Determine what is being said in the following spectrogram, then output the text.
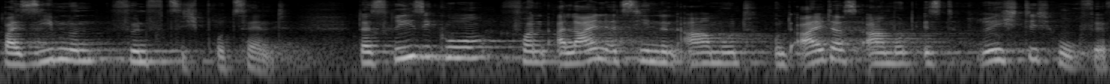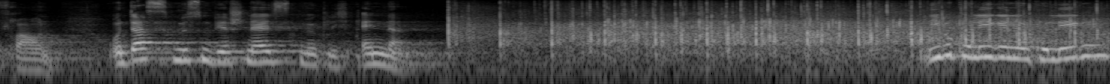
bei 57 Prozent. Das Risiko von alleinerziehenden Armut und Altersarmut ist richtig hoch für Frauen. Und das müssen wir schnellstmöglich ändern. Liebe Kolleginnen und Kollegen,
